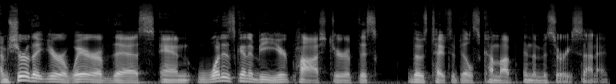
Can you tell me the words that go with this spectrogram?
I'm sure that you're aware of this. And what is going to be your posture if this those types of bills come up in the Missouri Senate?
